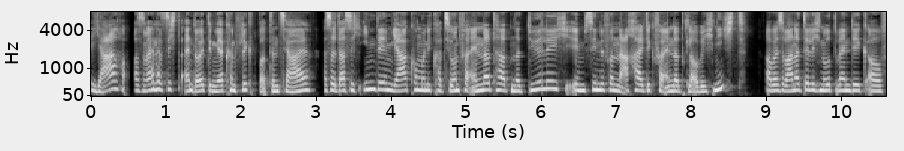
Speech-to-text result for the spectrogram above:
Ja, aus meiner Sicht eindeutig mehr Konfliktpotenzial. Also, dass sich in dem Jahr Kommunikation verändert hat, natürlich im Sinne von nachhaltig verändert, glaube ich nicht. Aber es war natürlich notwendig, auf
